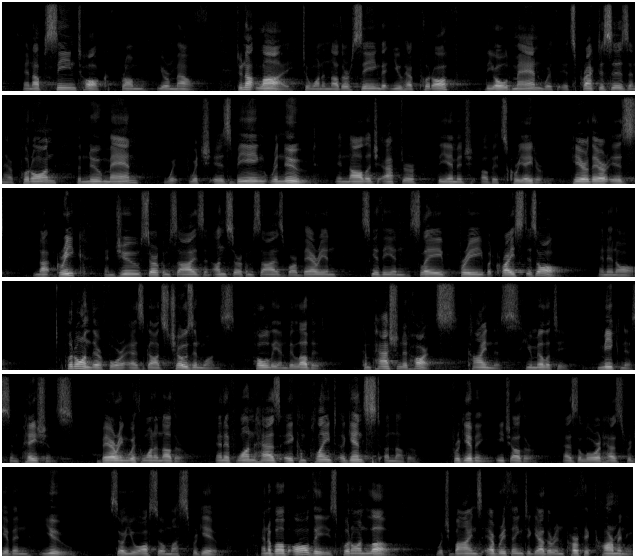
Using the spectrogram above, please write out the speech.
and obscene talk from your mouth. Do not lie to one another, seeing that you have put off the old man with its practices and have put on the new man, which is being renewed in knowledge after the image of its creator. Here there is not Greek and Jew, circumcised and uncircumcised, barbarian, Scythian, slave, free, but Christ is all and in all. Put on, therefore, as God's chosen ones, holy and beloved, compassionate hearts, kindness, humility, meekness, and patience, bearing with one another. And if one has a complaint against another, forgiving each other, as the Lord has forgiven you, so you also must forgive. And above all these, put on love, which binds everything together in perfect harmony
